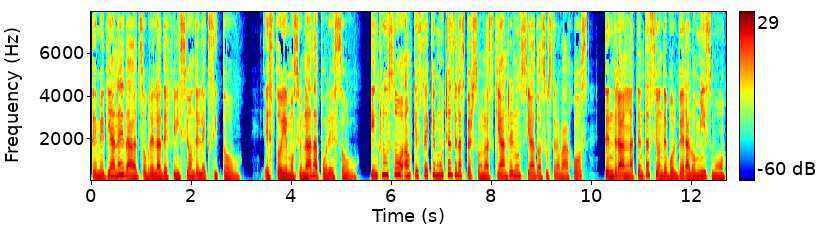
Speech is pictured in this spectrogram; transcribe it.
de mediana edad sobre la definición del éxito. Estoy emocionada por eso, incluso aunque sé que muchas de las personas que han renunciado a sus trabajos tendrán la tentación de volver a lo mismo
